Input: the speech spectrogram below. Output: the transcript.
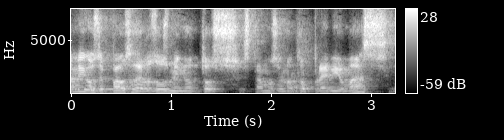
amigos de pausa de los dos minutos? Estamos en otro previo más,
